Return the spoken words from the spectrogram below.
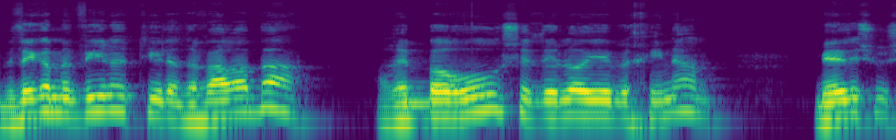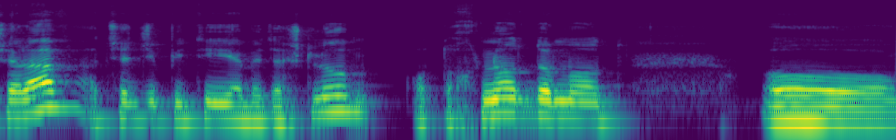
וזה גם מביא אותי לדבר הבא, הרי ברור שזה לא יהיה בחינם. באיזשהו שלב ה-chat GPT יהיה בתשלום, או תוכנות דומות, או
